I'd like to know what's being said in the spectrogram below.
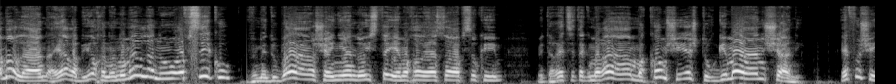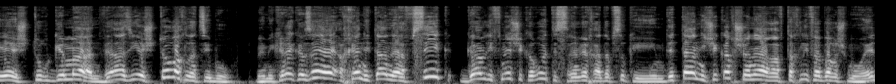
אמר לן, היה רבי יוחנן אומר לנו, הפסיקו. ומדובר שהעניין לא יסתיים אחרי עשרה פסוקים. מתרצת הגמרא, מקום שיש תורגמן, שני. איפה שיש תורגמן ואז יש טורח לציבור, במקרה כזה אכן ניתן להפסיק גם לפני שקראו את 21 הפסוקים. דתני שכך שנה הרב תחליף הבר שמואל,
